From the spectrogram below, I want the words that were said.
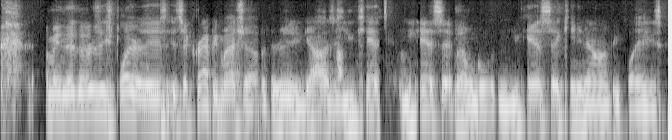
I mean, there's these players. It's, a crappy matchup, but there's these guys that you can't you can't set Melvin Gordon. You can't set Keenan Allen if he plays.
